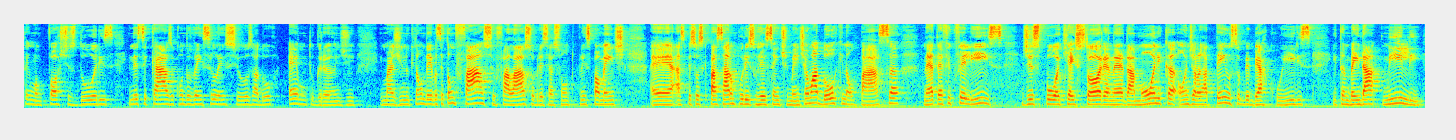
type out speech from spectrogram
tem uma, fortes dores. E nesse caso, quando vem silencioso, a dor é muito grande. Imagino que não deva ser tão fácil falar sobre esse assunto, principalmente é, as pessoas que passaram por isso recentemente. É uma dor que não passa, né? Até fico feliz de expor aqui a história né, da Mônica, onde ela já tem o seu bebê arco-íris, e também da Mili,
